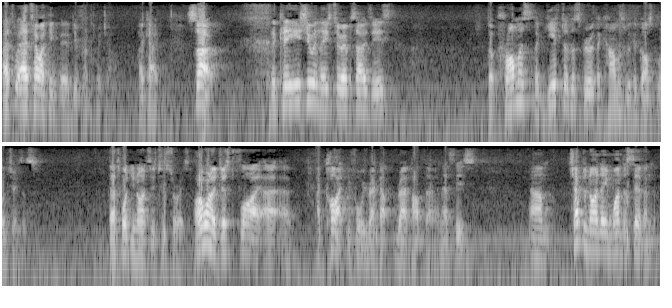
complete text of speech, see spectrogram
That's, that's how I think they're different to each other. Okay. So, the key issue in these two episodes is the promise, the gift of the Spirit that comes with the gospel of Jesus. That's what unites these two stories. I want to just fly a, a, a kite before we wrap up, wrap up, though, and that's this. Um, chapter 19, 1 to 7.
